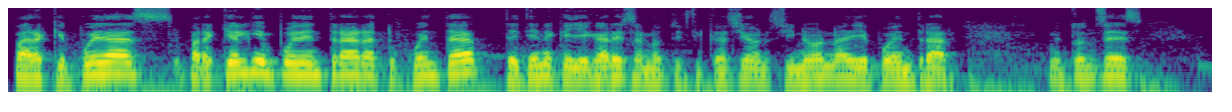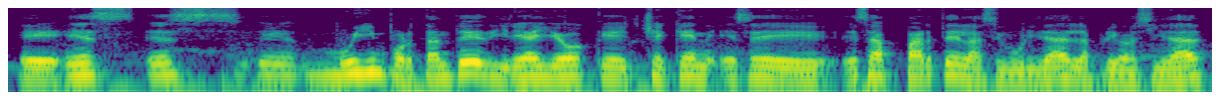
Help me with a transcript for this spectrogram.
para que puedas, para que alguien pueda entrar a tu cuenta, te tiene que llegar esa notificación. Si no, nadie puede entrar. Entonces, eh, es, es eh, muy importante, diría yo, que chequen ese, esa parte de la seguridad, de la privacidad.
